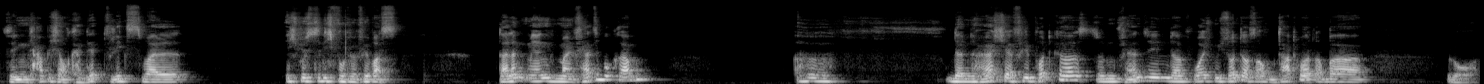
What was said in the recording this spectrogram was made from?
Deswegen habe ich auch kein Netflix, weil ich wüsste nicht, wofür für was. Da langt mir eigentlich mein Fernsehprogramm. Äh, dann höre ich ja viel Podcasts und Fernsehen, da freue ich mich sonntags auf den Tatort, aber ja.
